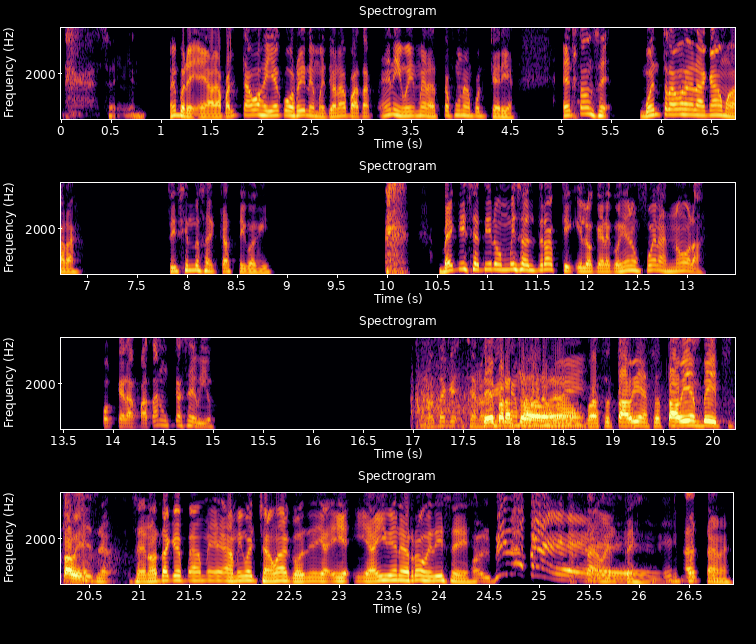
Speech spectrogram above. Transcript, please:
Señor. Pero eh, a la parte de abajo ella corrió y le metió la pata. Anyway, mira, esto fue una porquería. Entonces, buen trabajo de la cámara. Estoy siendo sarcástico aquí. Becky se tira un missile dropkick y lo que le cogieron fue las nolas. Porque la pata nunca se vio. Se nota que, se nota Sí, que pero eso, eh, es- eso está bien, eso está bien, Beat, eso está sí, bien. se, se nota que es ami- amigo el chamaco. Y, y- y ahí viene rojo y dice: Exactamente. No Exacto.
